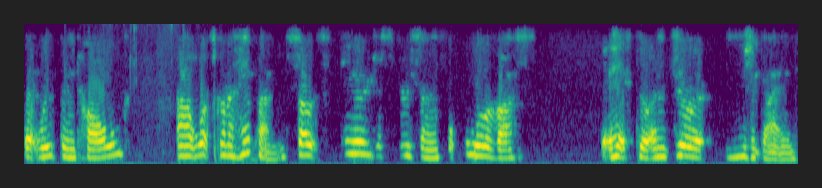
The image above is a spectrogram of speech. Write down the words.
that we've been told, uh, what's going to happen. So it's very distressing for all of us that have to endure it yet again.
